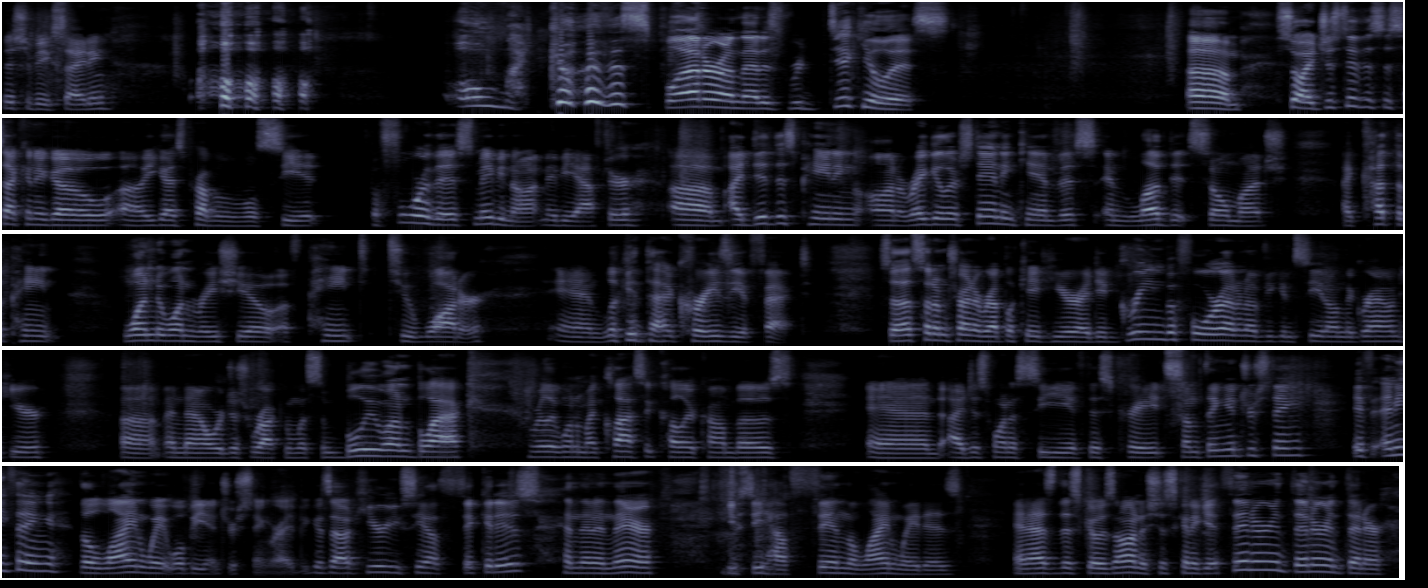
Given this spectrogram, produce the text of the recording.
This should be exciting. Oh, oh my god, the splatter on that is ridiculous. Um, so I just did this a second ago. Uh, you guys probably will see it before this, maybe not, maybe after. Um, I did this painting on a regular standing canvas and loved it so much. I cut the paint one to one ratio of paint to water and look at that crazy effect. So that's what I'm trying to replicate here. I did green before. I don't know if you can see it on the ground here. Um, and now we're just rocking with some blue on black. Really one of my classic color combos. And I just want to see if this creates something interesting. If anything, the line weight will be interesting, right? Because out here you see how thick it is. And then in there, you see how thin the line weight is. And as this goes on, it's just going to get thinner and thinner and thinner.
